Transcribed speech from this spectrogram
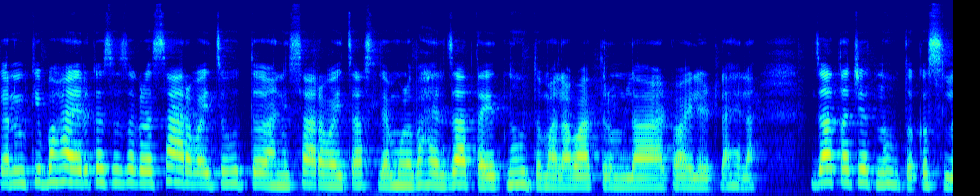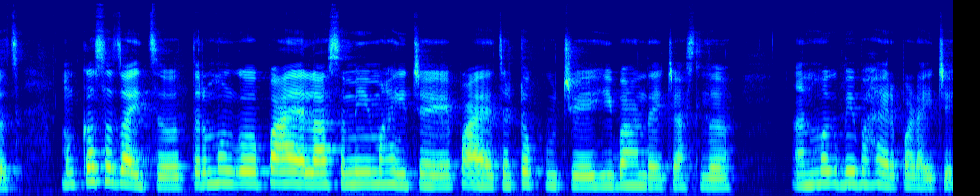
कारण की बाहेर कसं सगळं सारवायचं होतं आणि सारवायचं असल्यामुळं बाहेर जाता येत नव्हतं मला बाथरूमला टॉयलेटला ह्याला. जाताच येत नव्हतं कसलंच. मग कसं जायचं? तर मग पायाला असं मी माहीचे पायाचं टकूचे ही बांधायचे असलं आणि मग मी बाहेर पडायचे.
